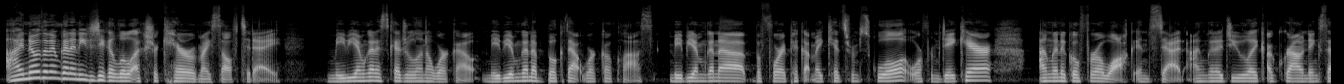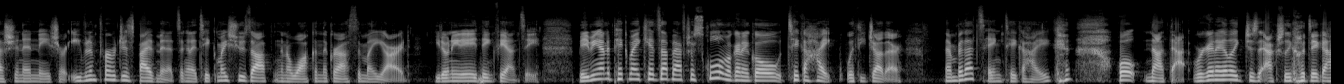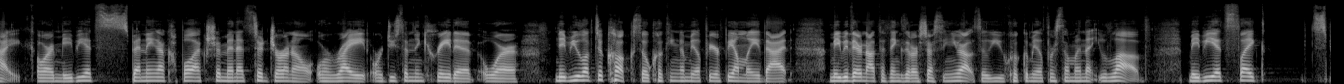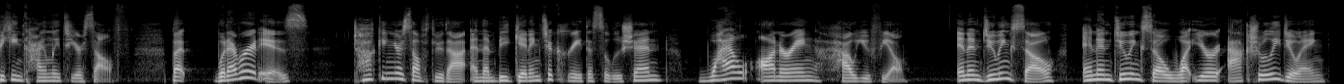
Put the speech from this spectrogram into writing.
I know that I'm going to need to take a little extra care of myself today. Maybe I'm going to schedule in a workout. Maybe I'm going to book that workout class. Maybe I'm going to, before I pick up my kids from school or from daycare, I'm going to go for a walk instead. I'm going to do like a grounding session in nature, even for just five minutes. I'm going to take my shoes off. I'm going to walk in the grass in my yard. You don't need anything fancy. Maybe I'm going to pick my kids up after school and we're going to go take a hike with each other. Remember that saying, take a hike? well, not that. We're going to like just actually go take a hike. Or maybe it's spending a couple extra minutes to journal or write or do something creative. Or maybe you love to cook. So cooking a meal for your family that maybe they're not the things that are stressing you out. So you cook a meal for someone that you love. Maybe it's like speaking kindly to yourself. But whatever it is, talking yourself through that and then beginning to create the solution while honoring how you feel. And in doing so, and in doing so, what you're actually doing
